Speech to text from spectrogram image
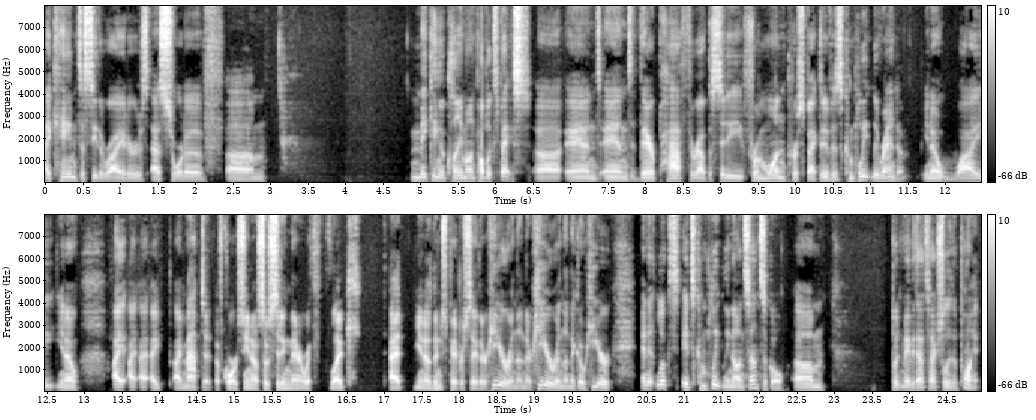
I came to see the rioters as sort of um, making a claim on public space, uh, and and their path throughout the city, from one perspective, is completely random. You know why? You know, I I I, I mapped it, of course. You know, so sitting there with like at you know the newspapers say they're here and then they're here and then they go here and it looks it's completely nonsensical um, but maybe that's actually the point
